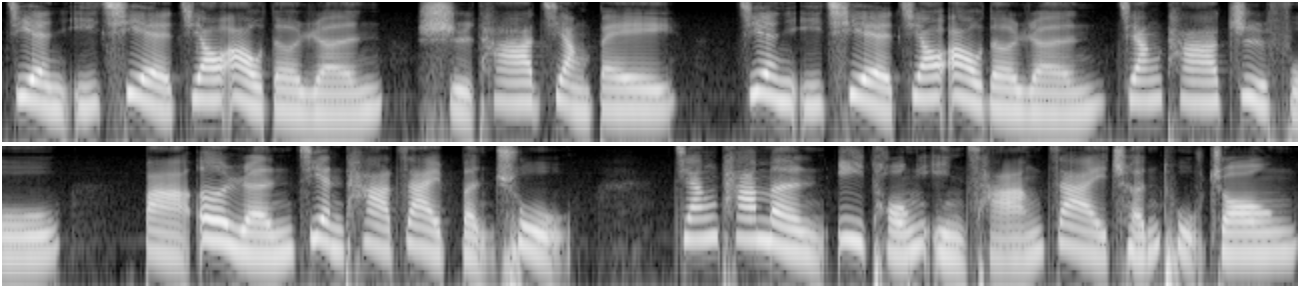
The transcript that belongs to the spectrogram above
见一切骄傲的人，使他降卑；见一切骄傲的人，将他制服；把恶人践踏在本处，将他们一同隐藏在尘土中，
